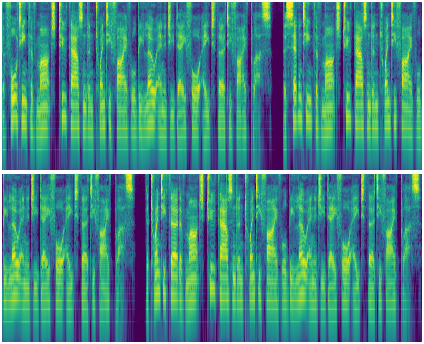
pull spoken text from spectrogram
The 14th of March 2025 will be Low Energy Day for H35 Plus. The 17th of March 2025 will be Low Energy Day for H35 Plus. The 23rd of March 2025 will be Low Energy Day for H35 Plus.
